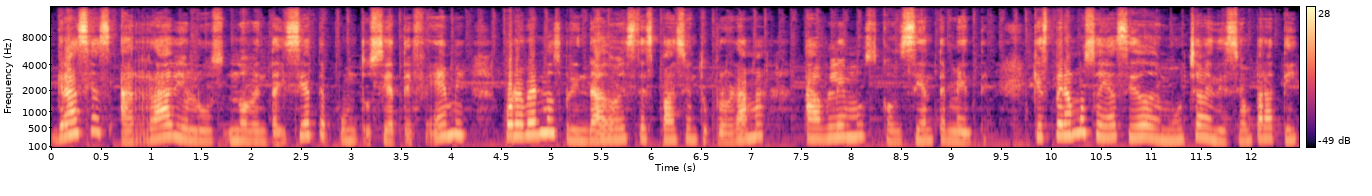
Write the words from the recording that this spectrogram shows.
Gracias a Radio Luz 97.7 FM por habernos brindado este espacio en tu programa Hablemos Conscientemente, que esperamos haya sido de mucha bendición para ti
